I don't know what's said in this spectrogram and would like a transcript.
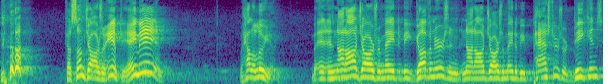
Because some jars are empty. Amen. But hallelujah. And not all jars are made to be governors, and not all jars are made to be pastors or deacons,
